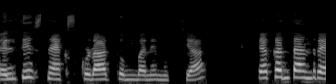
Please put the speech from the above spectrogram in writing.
healthy snacks ಕೂಡ ತುಂಬಾ ಮುಖ್ಯ. ಯಾಕಂತ ಅಂದರೆ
